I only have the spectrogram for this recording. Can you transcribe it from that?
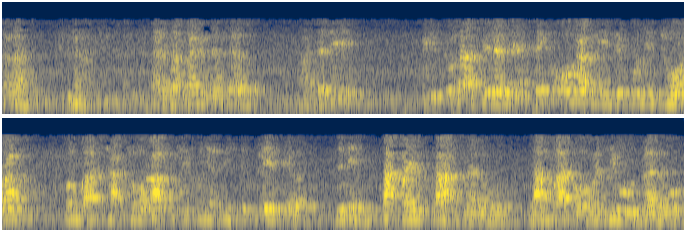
Betul tak? Eh, tak main biasa. Ha, jadi, itulah. Bila dia tengok orang ni, dia punya corak, pembaca corak, dia punya disiplin dia, jenis tak payah hutang selalu, lambat overdue selalu,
